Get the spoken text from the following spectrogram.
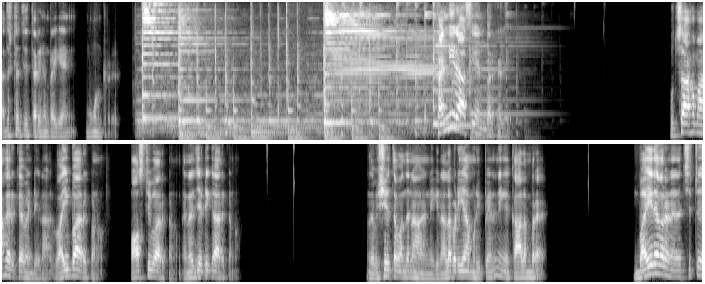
அதிர்ஷ்டத்தை தருகின்ற எண் மூன்று. கன்னிராசி என்பர்களே உற்சாகமாக இருக்க வேண்டிய நாள். வைபாக இருக்கணும். பாசிட்டிவாக இருக்கணும். எனர்ஜெட்டிக்காக இருக்கணும். அந்த விஷயத்தை வந்து நான் இன்னைக்கு நல்லபடியாக முடிப்பேன்னு நீங்கள் காலம்புற பைரவரை நினச்சிட்டு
